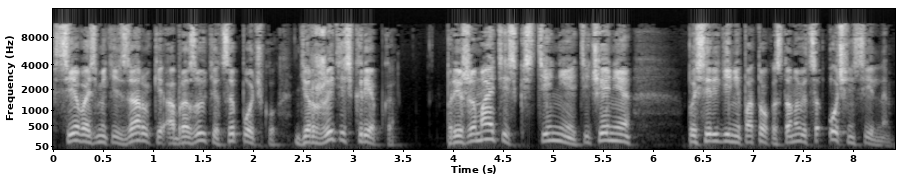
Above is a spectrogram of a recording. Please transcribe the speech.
Все возьмитесь за руки, образуйте цепочку, держитесь крепко. Прижимайтесь к стене, течение посередине потока становится очень сильным.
